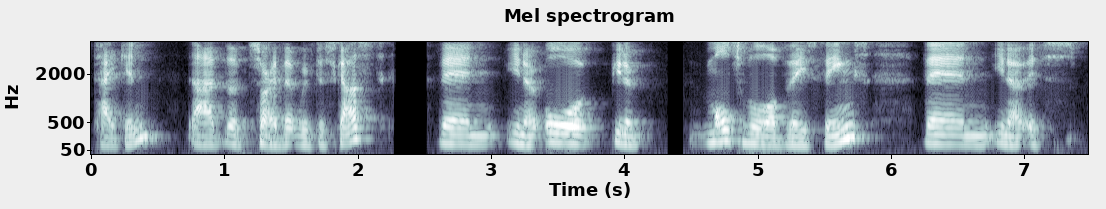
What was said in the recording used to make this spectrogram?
taken, uh, the, sorry, that we've discussed, then you know, or you know, multiple of these things, then you know, it's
